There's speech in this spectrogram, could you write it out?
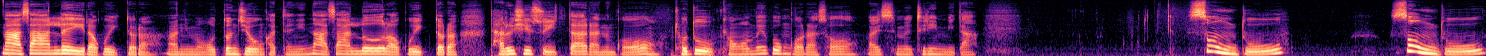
나사레이라고 읽더라. 아니면 어떤 지역은 갔더니 나사르라고 읽더라. 다르실 수 있다라는 거 저도 경험해 본 거라서 말씀을 드립니다. 송두, 송두,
